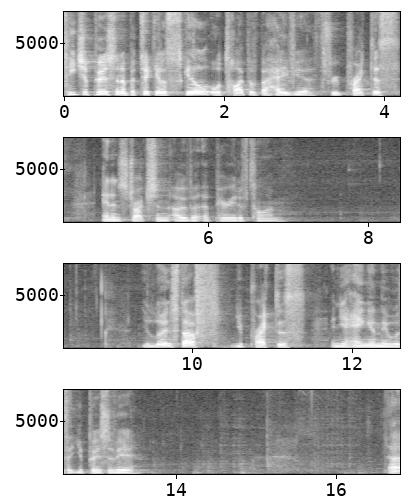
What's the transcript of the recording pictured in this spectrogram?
Teach a person a particular skill or type of behavior through practice and instruction over a period of time. You learn stuff, you practice, and you hang in there with it, you persevere. Uh,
